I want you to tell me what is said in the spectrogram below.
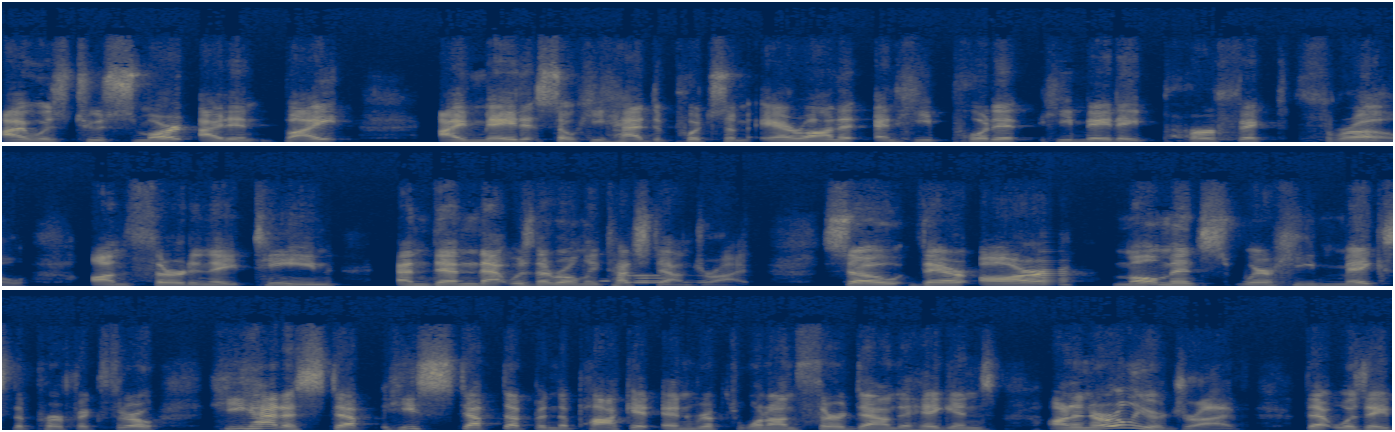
I was too smart. I didn't bite. I made it so he had to put some air on it and he put it, he made a perfect throw on third and 18 and then that was their only touchdown drive. So there are moments where he makes the perfect throw. He had a step, he stepped up in the pocket and ripped one on third down to Higgins on an earlier drive. That was a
